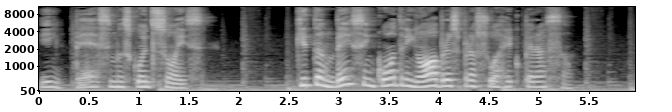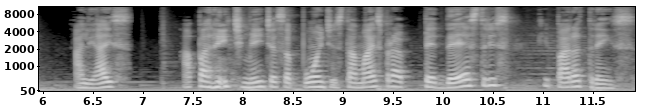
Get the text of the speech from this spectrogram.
e em péssimas condições, que também se encontra em obras para sua recuperação. Aliás, aparentemente essa ponte está mais para pedestres que para trens.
